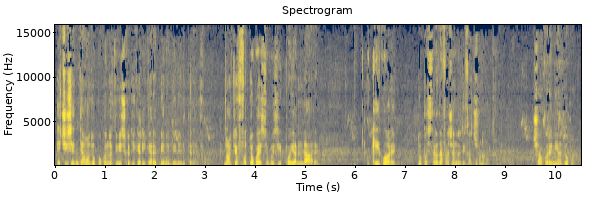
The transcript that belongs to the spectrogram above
e ci sentiamo dopo quando finisco di caricare bene bene il telefono. No, ti ho fatto questo così puoi andare. Ok, cuore? Dopo strada facendo ti faccio un altro. Ciao cuore mio, a dopo.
